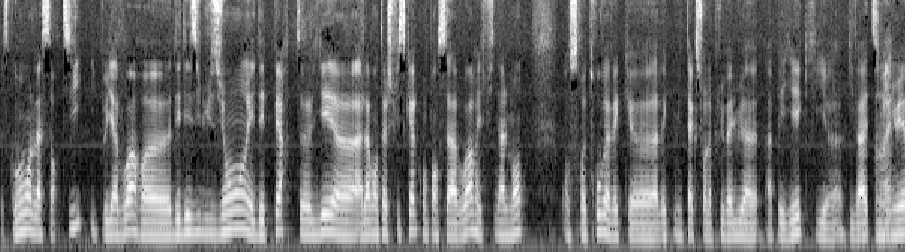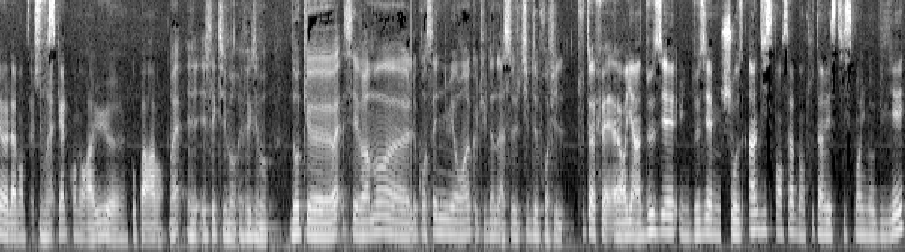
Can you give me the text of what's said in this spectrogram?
Parce qu'au moment de la sortie, il peut y avoir euh, des désillusions et des pertes liées euh, à l'avantage fiscal qu'on pensait avoir et finalement on se retrouve avec, euh, avec une taxe sur la plus-value à, à payer qui, euh, qui va diminuer euh, l'avantage Ouais. fiscal qu'on aura eu euh, auparavant. Ouais, e- effectivement, effectivement. Donc, ouais, c'est vraiment le conseil numéro un que tu donnes à ce type de profil. Tout à fait. Alors il y a un deuxième, une deuxième chose indispensable dans tout investissement immobilier.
